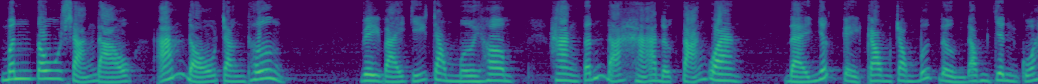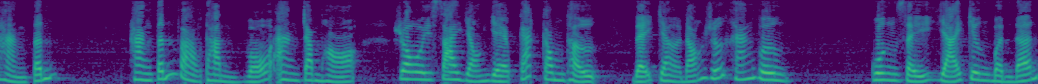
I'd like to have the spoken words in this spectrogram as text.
Minh tu sạn đạo, Ám độ Trần Thương. Vì vậy chỉ trong 10 hôm, Hàng tính đã hạ được tản quan, Đệ nhất kỳ công trong bước đường đông chinh của hàng tính. Hàng tính vào thành vỗ an trăm họ, Rồi sai dọn dẹp các công thự Để chờ đón rước Hán Vương. Quân sĩ giải Trương Bình đến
